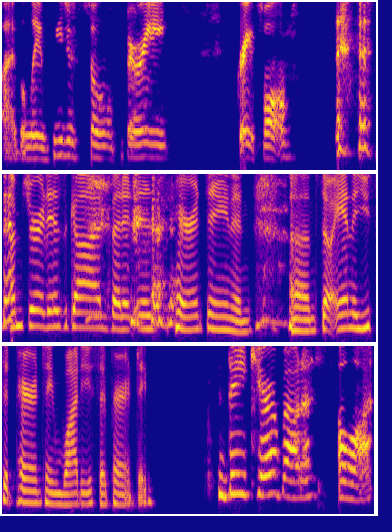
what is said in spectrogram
I believe we just feel very grateful. I'm sure it is God, but it is parenting. And um, so, Anna, you said parenting. Why do you say parenting? They care about us a lot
